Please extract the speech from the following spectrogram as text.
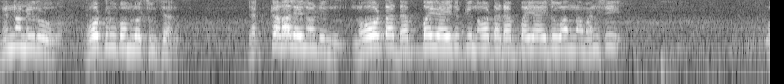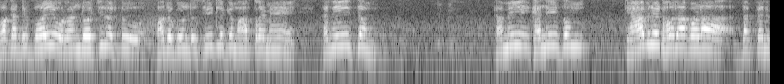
నిన్న మీరు ఓటు రూపంలో చూశారు. ఎక్కడా లేనటువంటి నూట డెబ్బై ఐదుకి నూట డెబ్బై ఐదు అన్న మనిషి ఒకటి పోయి రెండు వచ్చినట్టు పదకొండు సీట్లకి మాత్రమే కనీసం కమీ కనీసం క్యాబినెట్ హోదా కూడా దక్కని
